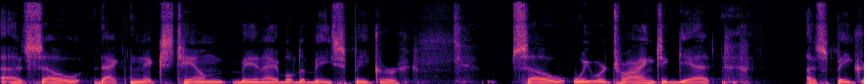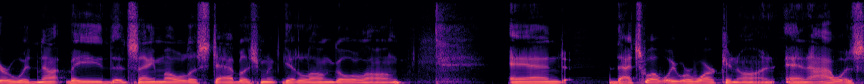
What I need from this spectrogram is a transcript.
uh, so that nixed him being able to be speaker. So we were trying to get a speaker would not be the same old establishment, get along, go along. And that's what we were working on. And I was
